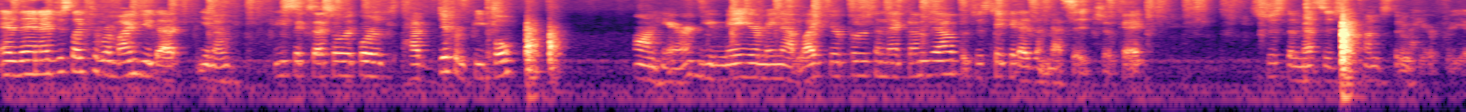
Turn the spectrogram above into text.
And then I just like to remind you that, you know, these Success Oracles have different people on here. You may or may not like your person that comes out, but just take it as a message, okay? It's just a message that comes through here for you.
